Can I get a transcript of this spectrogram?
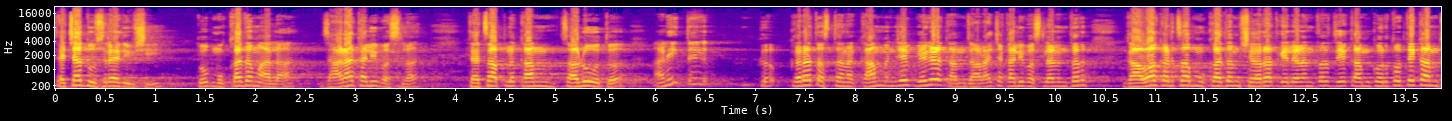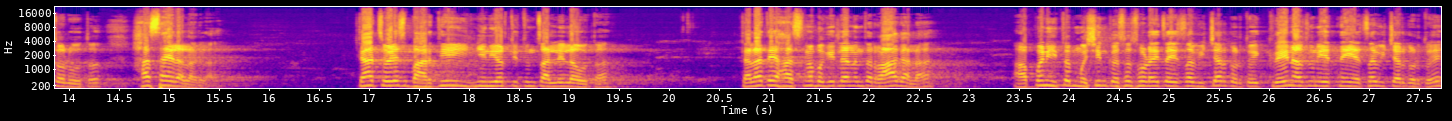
त्याच्या दुसऱ्या दिवशी तो मुकादम आला झाडाखाली बसला त्याचं आपलं काम चालू होतं आणि ते क करत असताना काम म्हणजे वेगळं काम. झाडाच्या खाली बसल्यानंतर गावाकडचा मुकादम शहरात गेल्यानंतर जे काम करतो ते काम चालू होतं. हसायला लागला. त्याच वेळेस भारतीय इंजिनियर तिथून चाललेला होता. त्याला ते हसणं बघितल्यानंतर राग आला. आपण इथं मशीन कसं सोडायचं याचा विचार करतोय क्रेन अजून येत नाही याचा विचार करतोय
